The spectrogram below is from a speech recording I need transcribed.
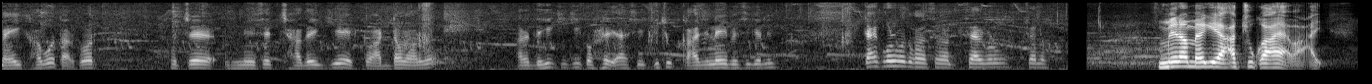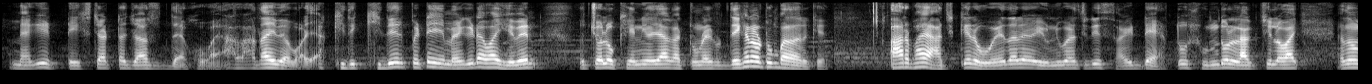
ম্যাগি খাব, তারপর হচ্ছে মেসের ছাদে গিয়ে একটু আড্ডা মারবো। আর দেখি কী কী করা আসি কিছু কাজ নেই বেসিক্যালি ট্রাই করব তোমার সাথে শেয়ার করব, চলো। মেরা ম্যাগি আ চুকা হ্যাঁ ভাই। ম্যাগির টেক্সচারটা জাস্ট দেখো ভাই, আলাদাই ব্যাপার। এক খিদে, খিদের পেটে এই ম্যাগিটা ভাই হেভেন তো চলো খেয়ে নিয়ে যাক আর তোমরা একটু দেখে নাও টুম্পাদারকে। আর ভাই আজকের ওয়েদারে ইউনিভার্সিটির সাইডটা এত সুন্দর লাগছিল ভাই। একদম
